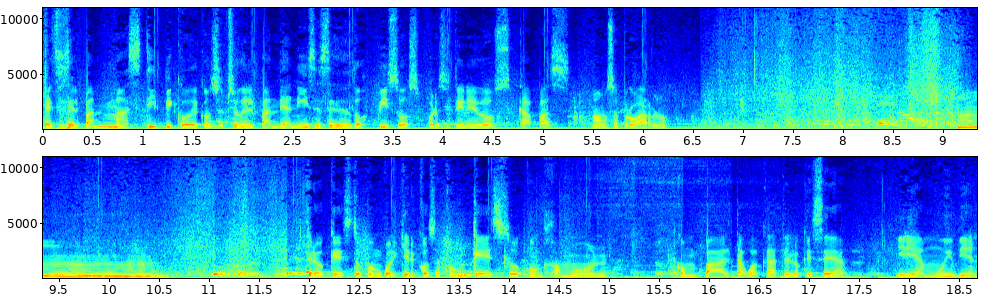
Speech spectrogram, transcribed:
Este es el pan más típico de Concepción, el pan de anís. Este es de dos pisos, por eso tiene dos capas. Vamos a probarlo. Mmm. Creo que esto con cualquier cosa, con queso, con jamón, con palta, aguacate, lo que sea, iría muy bien.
